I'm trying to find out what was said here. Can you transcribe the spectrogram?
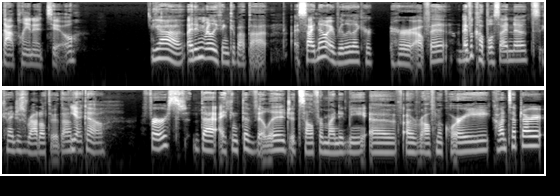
that planet too. Yeah, I didn't really think about that. Side note, I really like her her outfit. I have a couple side notes. Can I just rattle through them? yeah, go. First, that I think the village itself reminded me of a Ralph McQuarrie concept art.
